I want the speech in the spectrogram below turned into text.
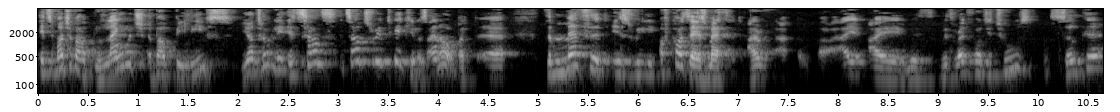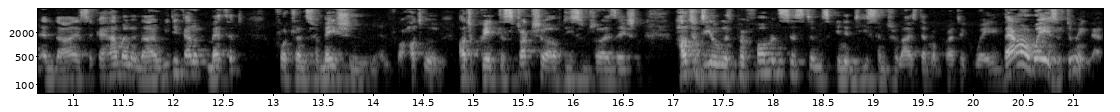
it's much about language, about beliefs. You're totally. It sounds it sounds ridiculous, I know, but uh, the method is really. Of course, there's method. I, I, I with with Red 42s, Silke and I, Silke Hermann and I, we developed method for transformation and for how to how to create the structure of decentralization, how to deal with performance systems in a decentralized democratic way. There are ways of doing that,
